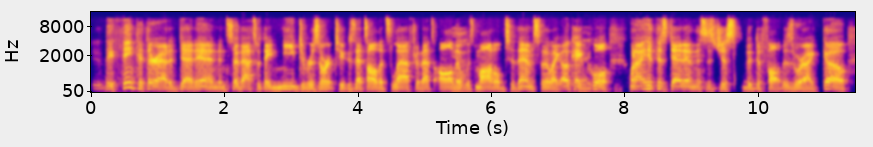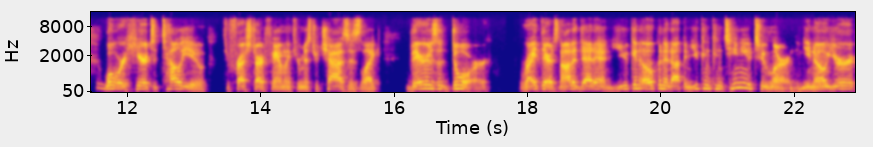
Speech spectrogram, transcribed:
they think that they're at a dead end and so that's what they need to resort to because that's all that's left or that's all Yeah. that was modeled to them so they're like okay Right. cool when i hit this dead end this is just the default this is where i go what we're mm-hmm. here to tell you through Fresh Start Family, through Mr. Chazz, is like there's a door right there. It's not a dead end. You can open it up and you can continue to learn. Mm-hmm. You know, you're,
